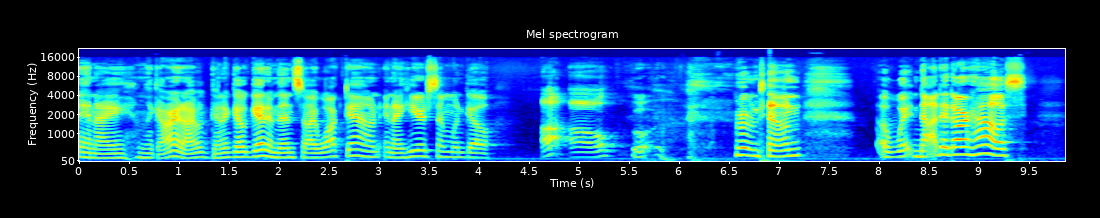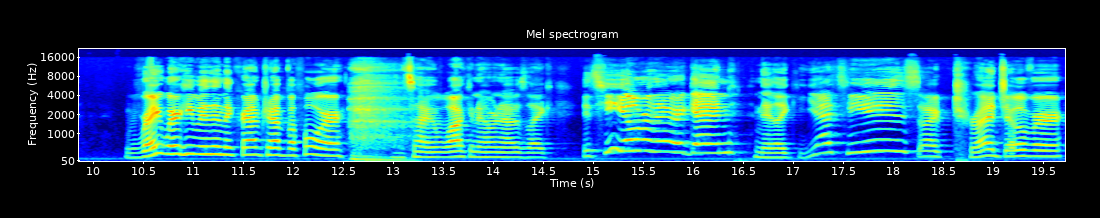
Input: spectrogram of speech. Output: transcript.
And I, I'm like, all right, I'm going to go get him then. So I walk down and I hear someone go, uh oh from down away, not at our house, right where he was in the crab trap before. so I was walking over and I was like, is he over there again? And they're like, yes, he is. So I trudge over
